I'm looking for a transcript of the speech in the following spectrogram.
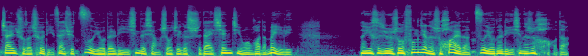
摘除的彻底，再去自由的理性的享受这个时代先进文化的魅力。那意思就是说，封建的是坏的，自由的理性的是好的。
